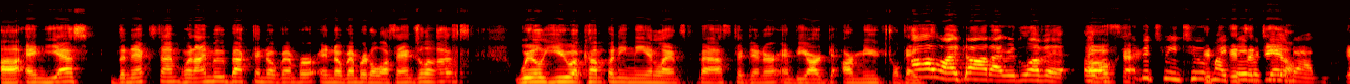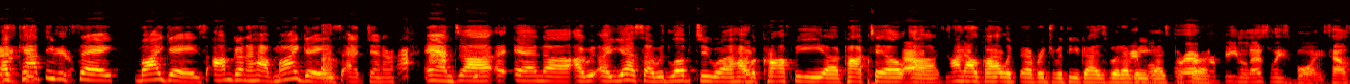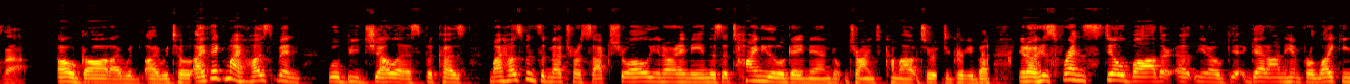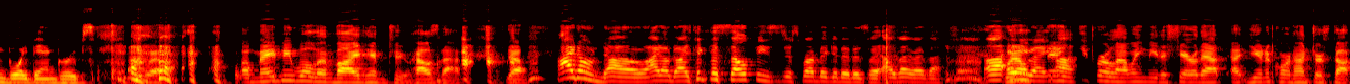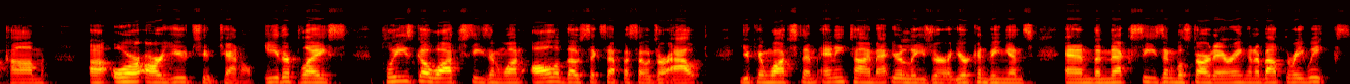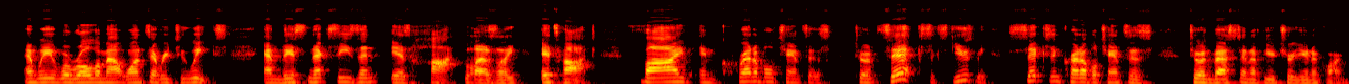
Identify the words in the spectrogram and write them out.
Uh, and yes, the next time when I move back to November, in November to Los Angeles, will you accompany me and Lance Bass to dinner and be our our mutual date? Oh my God, I would love it. Okay. between two of It- my favorite gay men. As It's Kathy would say, my gays. I'm going to have my gays at dinner, and uh, and uh, I uh, yes, I would love to uh, have a coffee, uh, cocktail, uh, non-alcoholic beverage with you guys, whatever you guys prefer. forever be Leslie's boys. How's that? Oh God, I would, I would totally. I think my husband will be jealous because my husband's a metrosexual. You know what I mean? There's a tiny little gay man trying to come out to a degree, but you know his friends still bother, uh, you know, get, get on him for liking boy band groups. Well, well, maybe we'll invite him too. How's that? Yeah. I don't know. I don't know. I think the selfies just rubbing it in his face. I, I, I, uh, Well, anyway, thank uh, you for allowing me to share that at unicornhunters.com uh, or our YouTube channel. Either place, please go watch season one. All of those six episodes are out. You can watch them anytime at your leisure, at your convenience. And the next season will start airing in about three weeks. And we will roll them out once every two weeks. And this next season is hot, Leslie. It's hot. Five incredible chances to six, excuse me, six incredible chances to invest in a future unicorn.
